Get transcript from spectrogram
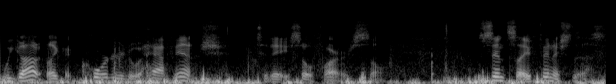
We got like a quarter to a half inch today so far, so since I finished this.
